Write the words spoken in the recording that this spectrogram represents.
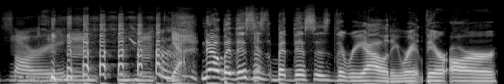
Sorry. Mhm. Yeah. No, but this is but this is the reality, right? There are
